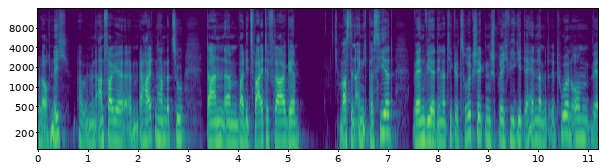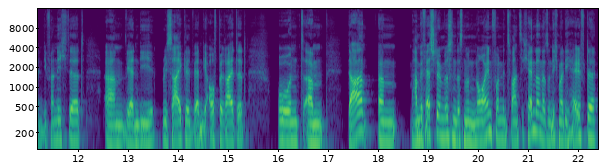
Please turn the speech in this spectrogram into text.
oder auch nicht, aber wenn wir eine Anfrage ähm, erhalten haben dazu, dann ähm, war die zweite Frage, was denn eigentlich passiert, wenn wir den Artikel zurückschicken, sprich, wie geht der Händler mit Retouren um, werden die vernichtet, ähm, werden die recycelt, werden die aufbereitet. Und ähm, da ähm, haben wir feststellen müssen, dass nur neun von den 20 Händlern, also nicht mal die Hälfte,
